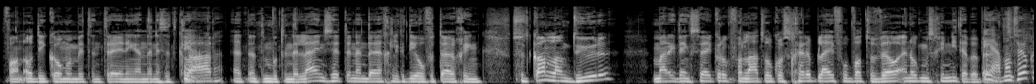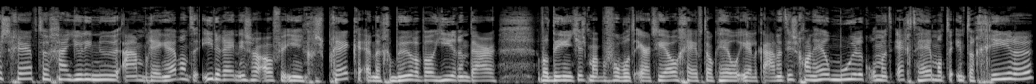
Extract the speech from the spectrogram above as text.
Van oh, die komen met een training en dan is het klaar. Ja. Het, het moet in de lijn zitten en dergelijke, die overtuiging. Dus het kan lang duren. Maar ik denk zeker ook van laten we ook wel scherp blijven op wat we wel en ook misschien niet hebben bereikt. Ja, want welke scherpte gaan jullie nu aanbrengen? Want iedereen is erover in gesprek en er gebeuren wel hier en daar wat dingetjes. Maar bijvoorbeeld RTL geeft ook heel eerlijk aan. Het is gewoon heel moeilijk om het echt helemaal te integreren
